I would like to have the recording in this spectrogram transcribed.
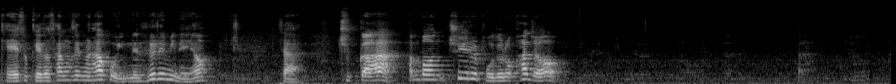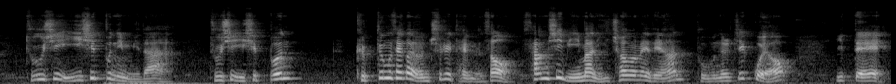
계속해서 상승을 하고 있는 흐름이네요. 자, 주가 한번 추이를 보도록 하죠. 2시 20분입니다. 2시 20분 급등세가 연출이 되면서 32만 2천원에 대한 부분을 찍고요. 이때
